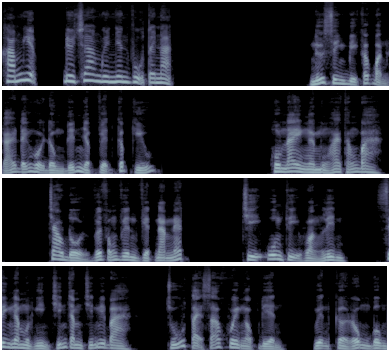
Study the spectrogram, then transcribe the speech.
khám nghiệm, điều tra nguyên nhân vụ tai nạn. Nữ sinh bị các bạn gái đánh hội đồng đến nhập viện cấp cứu. Hôm nay ngày 2 tháng 3, trao đổi với phóng viên Vietnamnet, chị Uông Thị Hoàng Linh, sinh năm 1993, trú tại xã Khuê Ngọc Điền, huyện Cờ Rông Bông,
